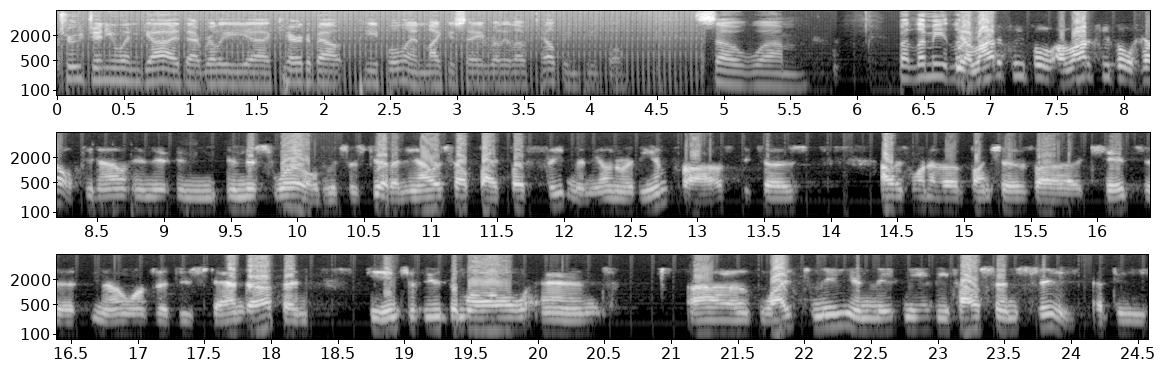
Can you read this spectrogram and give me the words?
true, genuine guy that really uh, cared about people, and like you say, really loved helping people. So, um, but let me. Yeah, a lot of people, a lot of people help, you know, in in in this world, which is good. I mean, I was helped by Bud Friedman, the owner of the Improv, because I was one of a bunch of uh, kids that you know wanted to do stand up, and he interviewed them all and uh, liked me and made me the house MC at the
